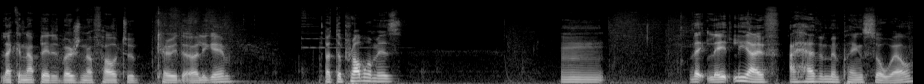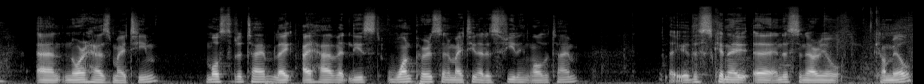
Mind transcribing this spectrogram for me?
like an updated version of how to carry the early game. But the problem is, um, like lately I've I haven't been playing so well, and nor has my team. Most of the time, like I have at least one person in my team that is feeding all the time. Like this can I uh, in this scenario, Camille.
